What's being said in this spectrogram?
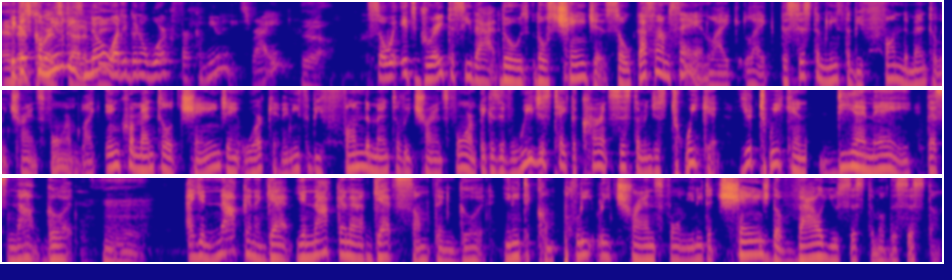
and because that's where it's communities know be. what are going to work for communities, right? yeah So it's great to see that those those changes. So that's what I'm saying. Like like the system needs to be fundamentally transformed. Like incremental change ain't working. It needs to be fundamentally transformed because if we just take the current system and just tweak it, you're tweaking DNA that's not good. And you're not gonna get you're not gonna get something good you need to completely transform you need to change the value system of the system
